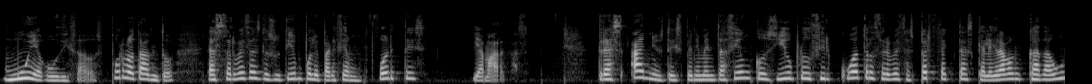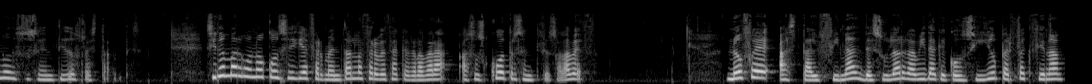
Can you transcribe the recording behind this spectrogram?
muy agudizados. Por lo tanto, las cervezas de su tiempo le parecían fuertes y amargas. Tras años de experimentación consiguió producir cuatro cervezas perfectas que alegraban cada uno de sus sentidos restantes. Sin embargo, no conseguía fermentar la cerveza que agradara a sus cuatro sentidos a la vez. No fue hasta el final de su larga vida que consiguió perfeccionar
